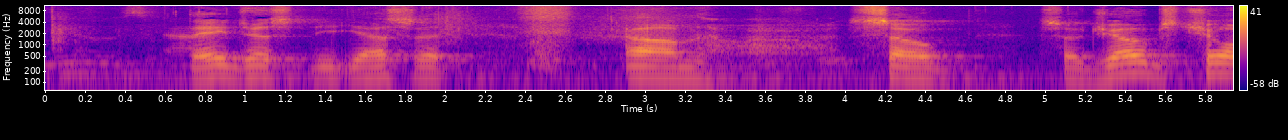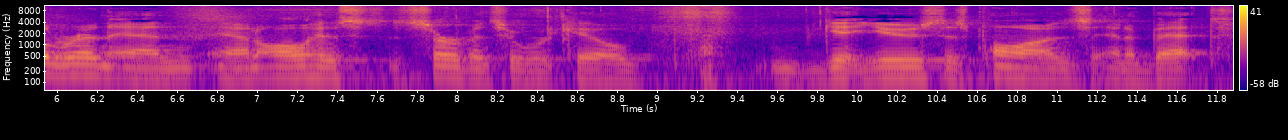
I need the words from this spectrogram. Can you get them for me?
just They just yes. It, um, so so Job's children and and all his servants who were killed get used as pawns in a bet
